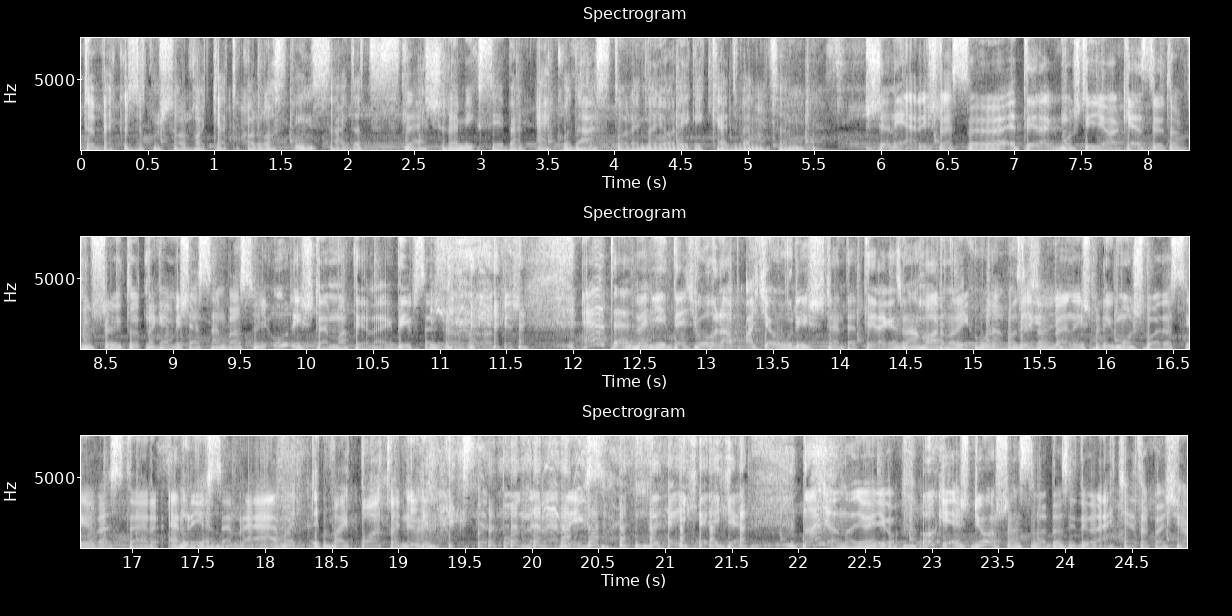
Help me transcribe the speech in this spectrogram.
Többek között most hallhatjátok a Lost Inside-ot Slash remixében, Echo Dust-tól, egy nagyon régi kedvencem. Zseniális lesz. Tényleg most így a kezdőtaktusra jutott nekem is eszembe az, hogy úristen, ma tényleg Deep Session vanok, és eltelt megint egy hónap, atya úristen, tehát tényleg ez már harmadik hónap az Bizony. évben, és pedig most volt a szilveszter, emlékszem rá, vagy Vagy pont, hogy nem emlékszem. Vagy pont nem emlékszem, de igen, igen. Nagyon-nagyon jó. Oké, és gyorsan szalad az idő, látjátok, hogyha,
